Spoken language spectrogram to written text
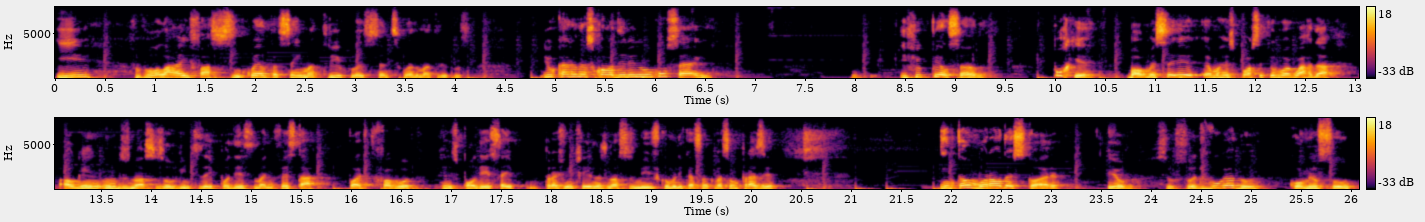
e vou lá e faço 50, 100 matrículas, 150 matrículas. E o cara na escola dele ele não consegue. E fico pensando, por quê? Bom, mas isso aí é uma resposta que eu vou aguardar alguém, um dos nossos ouvintes aí poder se manifestar. Pode, por favor, responder isso aí pra gente aí nos nossos meios de comunicação que vai ser um prazer. Então, moral da história. Eu, se eu sou divulgador, como eu sou,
